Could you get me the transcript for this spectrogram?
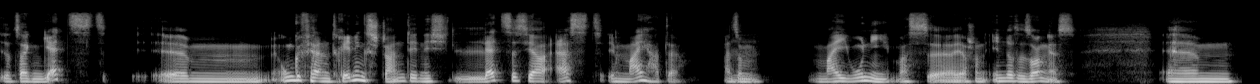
sozusagen jetzt ähm, ungefähr einen Trainingsstand, den ich letztes Jahr erst im Mai hatte. Also mhm. Mai, Juni, was äh, ja schon in der Saison ist. Ähm,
